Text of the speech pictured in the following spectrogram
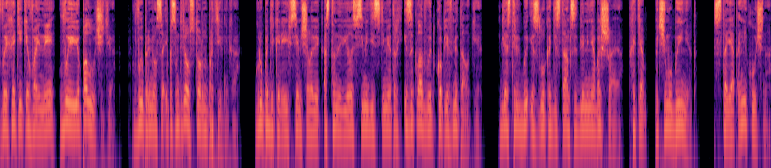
«Вы хотите войны? Вы ее получите!» Выпрямился и посмотрел в сторону противника. Группа дикарей в семь человек остановилась в 70 метрах и закладывают копья в металки. Для стрельбы из лука дистанция для меня большая, хотя почему бы и нет. Стоят они кучно,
